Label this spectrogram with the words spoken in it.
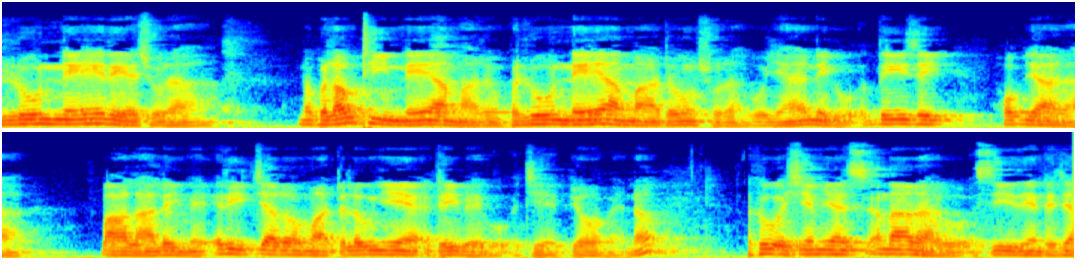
အလိုနဲတယ်ဆိုတာတော့ဘယ်လောက်ထိနဲရမှာတော့ဘလို့နဲရမှာတော့ဆိုတာကိုယဟန်တွေကိုအသေးစိတ်ဟောပြတာပါလာလိမ့်မယ်အဲ့ဒီကြတော့မှတလုံးချင်းရဲ့အတိပ္ပယ်ကိုအကျေပြောမယ်နော်အခုအရှင်မြတ်စဉ်းစားတာကိုအစီအစဉ်တကြ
